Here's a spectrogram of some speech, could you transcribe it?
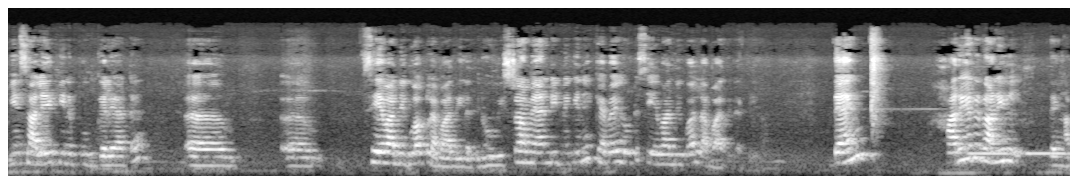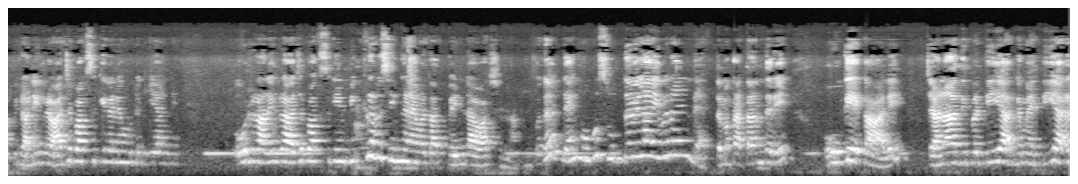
මේ සලේ කියන පුද්ගලයාට සේවා දිගුවක් ලබා දීලා තිනවා. ඔහු විශ්‍රාමයන් ඉන්න කෙනෙක් හැබැයි ඔහුට සේවා දිගුවක් ලබා දීලා තියෙනවා. දැන් හරියට රනිල් දැන් අපි රනිල් රාජපක්ෂ කියලානේ ඔහුට කියන්නේ. ඔහුට රනිල් රාජපක්ෂගෙන් වික්‍රමසිංහ නැවතත් වෙන්න අවශ්‍ය නැහැ. මොකද දැන් ඔහු සුද්ධ වෙලා ඉවරයි නේද? ඇත්තම කතන්දරේ ඔහුගේ කාලේ ජනාධිපති අගමැති අර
